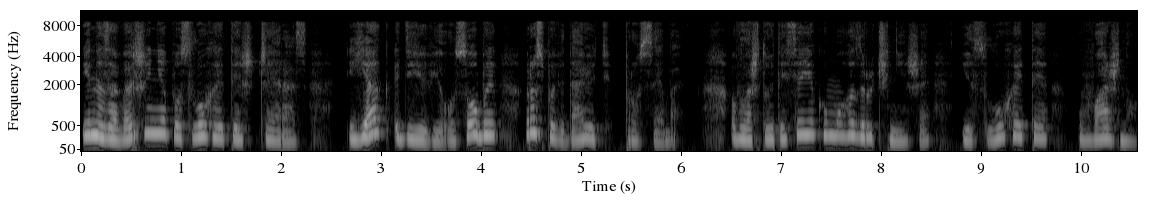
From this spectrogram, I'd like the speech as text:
І на завершення послухайте ще раз, як дійові особи розповідають про себе. Влаштуйтеся якомога зручніше і слухайте уважно.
